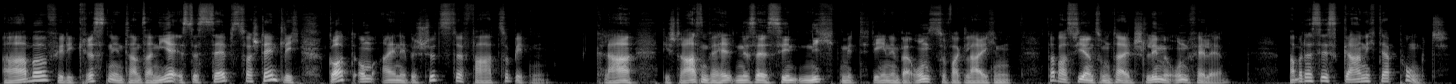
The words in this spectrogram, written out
Aber für die Christen in Tansania ist es selbstverständlich, Gott um eine beschützte Fahrt zu bitten. Klar, die Straßenverhältnisse sind nicht mit denen bei uns zu vergleichen. Da passieren zum Teil schlimme Unfälle. Aber das ist gar nicht der Punkt.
